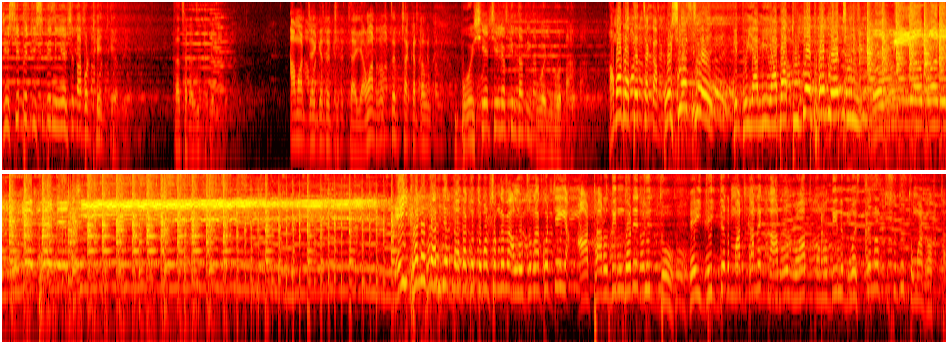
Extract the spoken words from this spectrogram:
জিসিপি টিসিপি নিয়ে এসে তারপর ঠেলতে হবে তাছাড়া উঠবে না। আমার জায়গাটা ঠিক তাই, আমার রথের চাকাটাও বসিয়েছিল, কিন্তু আমি বলব না। আমার রথের চাকা বসিয়েছে কিন্তু আমি আবার তুলে ফেলেছি। আমি আবার তুলে ফেলেছি। এইখানে দাঁড়িয়ে দাদাকে তোমার সঙ্গে আমি আলোচনা করছি এই আঠারো দিন ধরে যুদ্ধ। এই যুদ্ধের মাঝখানে কারোর রথ কোনোদিন বসছে না শুধু তোমার রথটা।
